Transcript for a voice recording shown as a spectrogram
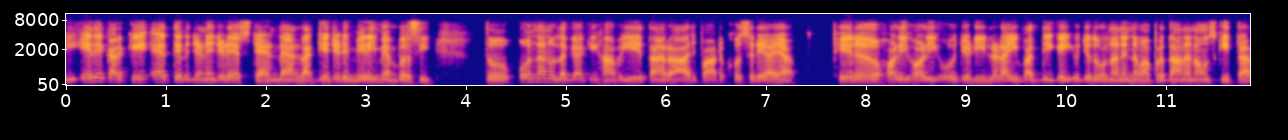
ਕਿ ਇਹਦੇ ਕਰਕੇ ਇਹ ਤਿੰਨ ਜਣੇ ਜਿਹੜੇ ਸਟੈਂਡ ਲੈਣ ਲੱਗ ਗਏ, ਜਿਹੜੇ ਮੇਰੇ ਹੀ ਮੈਂਬਰ ਸੀ। ਤੋ ਉਹਨਾਂ ਨੂੰ ਲੱਗਾ ਕਿ ਹਾਂ ਵੀ ਇਹ ਤਾਂ ਰਾਜ ਪਾਟ ਖੁੱਸ ਰਿਹਾ ਆ। ਫਿਰ ਹੌਲੀ ਹੌਲੀ ਉਹ ਜਿਹੜੀ ਲੜਾਈ ਵੱਧਦੀ ਗਈ ਜਦੋਂ ਉਹਨਾਂ ਨੇ ਨਵਾਂ ਪ੍ਰਧਾਨ ਅਨਾਉਂਸ ਕੀਤਾ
